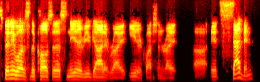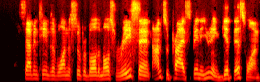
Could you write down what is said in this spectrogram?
Spinny was the closest. Neither of you got it right. Either question right. Uh, it's seven. Seven teams have won the Super Bowl. The most recent, I'm surprised, Spinny, you didn't get this one,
